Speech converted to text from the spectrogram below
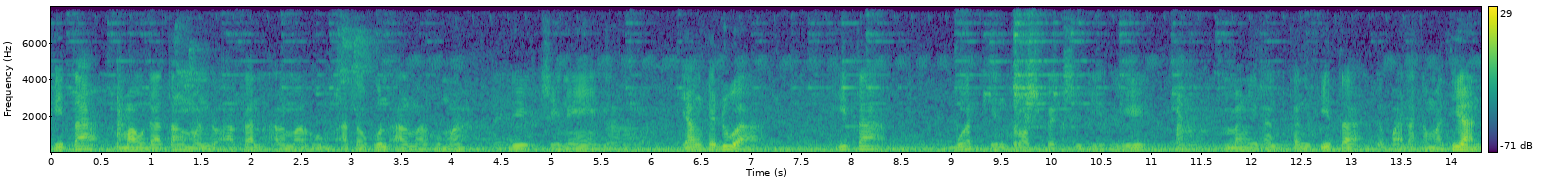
kita mau datang mendoakan almarhum ataupun almarhumah di sini gitu. yang kedua kita buat introspeksi diri mengingatkan kita kepada kematian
